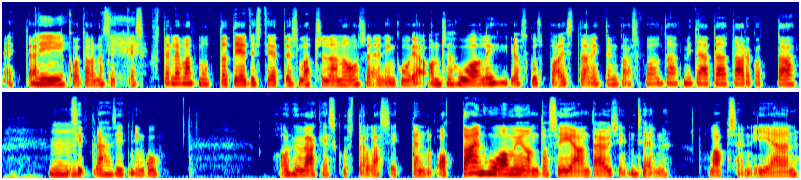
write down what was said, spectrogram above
että niin. kotona sitten keskustelevat, mutta tietysti, että jos lapsilla nousee niin kuin, ja on se huoli, joskus paistaa niiden kasvoilta, että mitä tämä tarkoittaa, niin mm. niin sitten kyllähän sitten niin kuin, on hyvä keskustella sitten, ottaen huomioon tosiaan täysin sen lapsen iän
